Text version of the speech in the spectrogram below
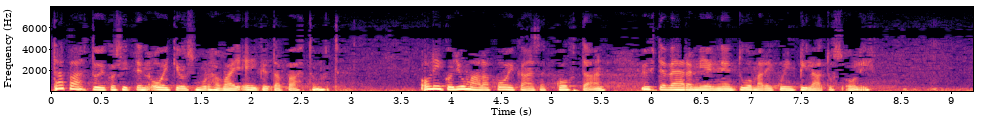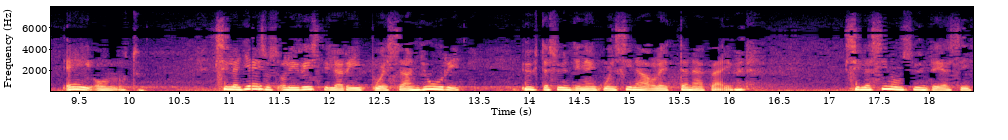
Tapahtuiko sitten oikeusmurha vai eikö tapahtunut? Oliko Jumala poikaansa kohtaan yhtä väärämielinen tuomari kuin Pilatus oli? Ei ollut, sillä Jeesus oli ristillä riippuessaan juuri yhtä syntinen kuin sinä olet tänä päivänä. Sillä sinun syntejäsi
